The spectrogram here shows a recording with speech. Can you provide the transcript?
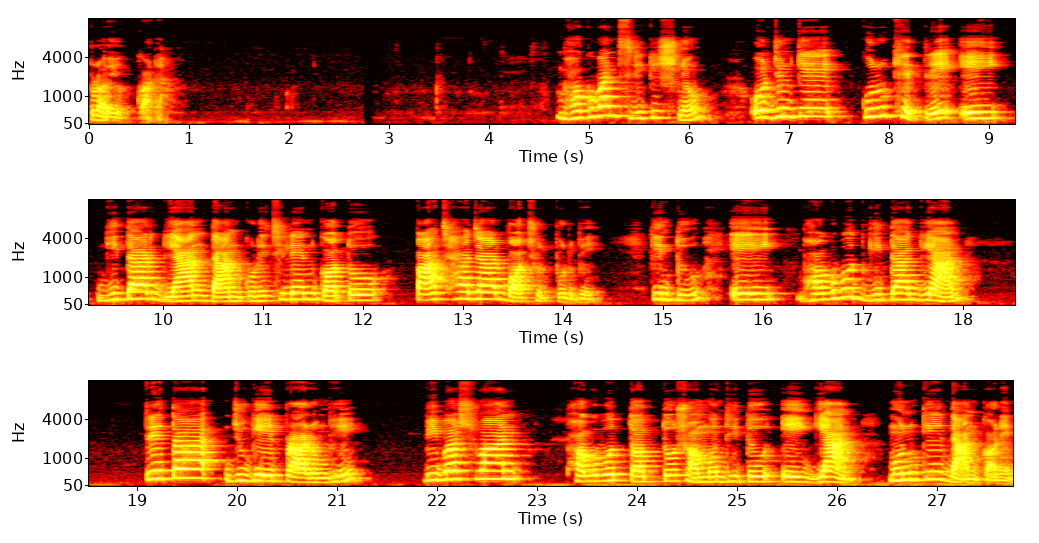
প্রয়োগ করা। ভগবান শ্রীকৃষ্ণ অর্জুনকে কুরুক্ষেত্রে এই গীতার জ্ঞান দান করেছিলেন গত পাঁচ হাজার বছর পূর্বে। কিন্তু এই ভগবত গীতা জ্ঞান ত্রেতা যুগের প্রারম্ভে বিবস্বান ভগবত তত্ত্ব সম্বন্ধিত এই জ্ঞান মনুকে দান করেন।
